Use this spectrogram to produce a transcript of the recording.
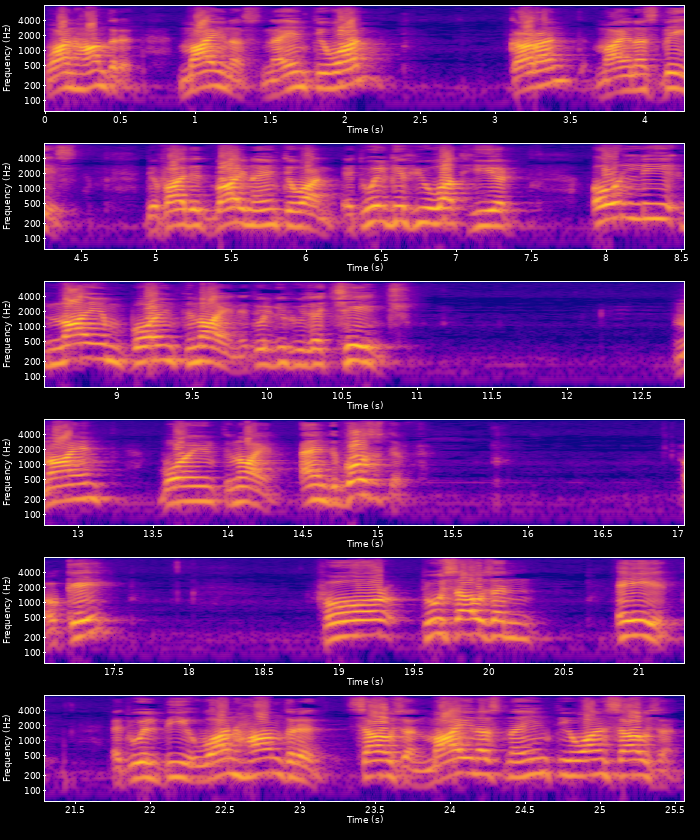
100 minus 91 current minus base. Divided by 91 it will give you what here? Only 9.9 it will give you the change 9.9 and positive okay for 2008, it will be 100,000 minus 91,000,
